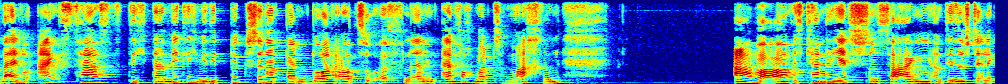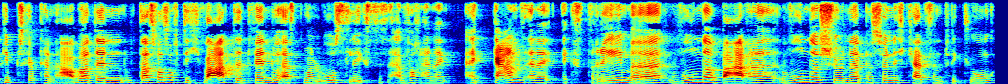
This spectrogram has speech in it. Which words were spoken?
weil du Angst hast, dich da wirklich wie die Büchse der Pandora zu öffnen und einfach mal zu machen. Aber ich kann dir jetzt schon sagen, an dieser Stelle gibt es gar kein Aber, denn das, was auf dich wartet, wenn du erstmal loslegst, ist einfach eine, eine ganz, eine extreme, wunderbare, wunderschöne Persönlichkeitsentwicklung.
